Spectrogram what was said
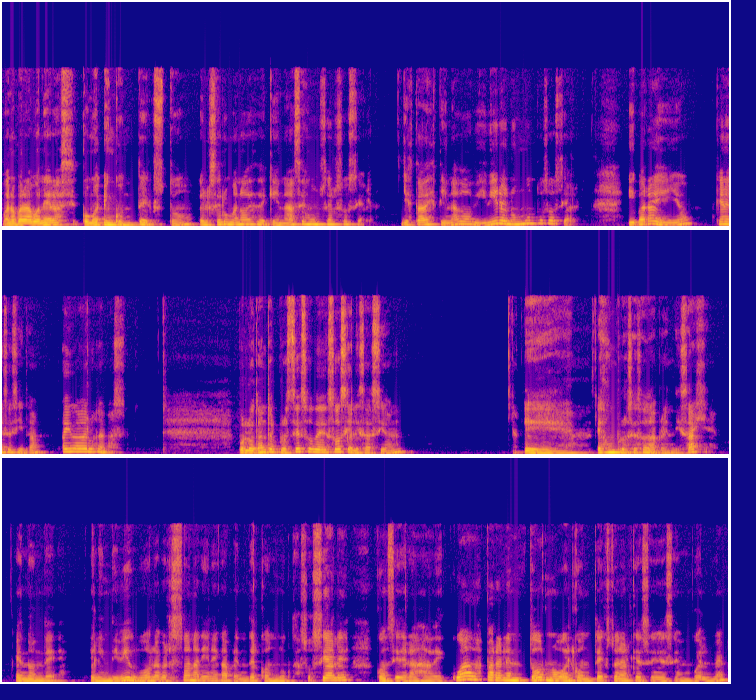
Bueno, para poner así, como en contexto, el ser humano desde que nace es un ser social y está destinado a vivir en un mundo social. Y para ello, ¿qué necesita? Ayuda de los demás. Por lo tanto, el proceso de socialización eh, es un proceso de aprendizaje en donde el individuo, la persona, tiene que aprender conductas sociales consideradas adecuadas para el entorno o el contexto en el que se desenvuelve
